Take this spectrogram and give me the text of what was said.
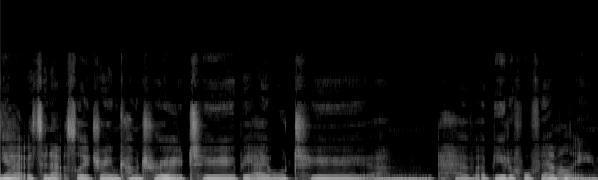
yeah, it's an absolute dream come true to be able to um, have a beautiful family.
